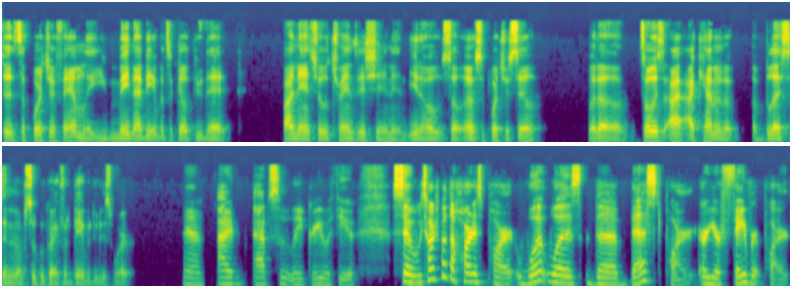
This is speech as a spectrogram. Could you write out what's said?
to support your family. You may not be able to go through that financial transition, and you know, so uh, support yourself. But uh, so it's I I count it a, a blessing, and I'm super grateful to be able to do this work. Yeah, I absolutely agree with you. So we talked about the hardest part. What was the best part or your favorite part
